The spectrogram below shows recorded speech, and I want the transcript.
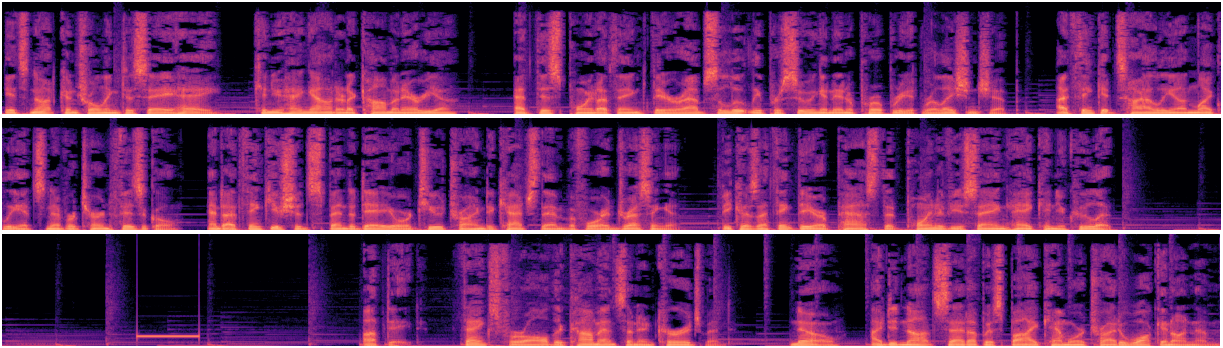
It's not controlling to say hey, can you hang out in a common area? At this point I think they are absolutely pursuing an inappropriate relationship, I think it's highly unlikely it's never turned physical, and I think you should spend a day or two trying to catch them before addressing it, because I think they are past that point of you saying hey can you cool it. Update, thanks for all the comments and encouragement. No, I did not set up a spy cam or try to walk in on them.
